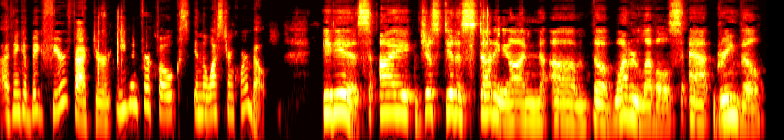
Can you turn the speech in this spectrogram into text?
I think, a big fear factor, even for folks in the Western Corn Belt. It is. I just did a study on um, the water levels at Greenville.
